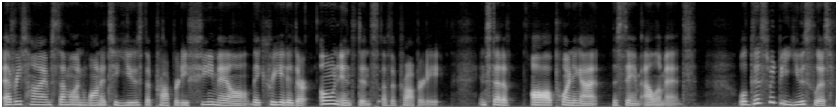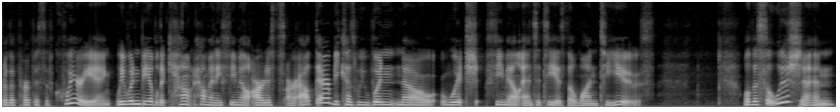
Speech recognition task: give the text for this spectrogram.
every time someone wanted to use the property female, they created their own instance of the property instead of all pointing at the same element? Well, this would be useless for the purpose of querying. We wouldn't be able to count how many female artists are out there because we wouldn't know which female entity is the one to use. Well, the solution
